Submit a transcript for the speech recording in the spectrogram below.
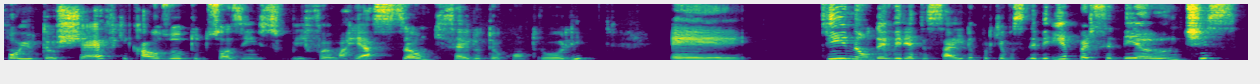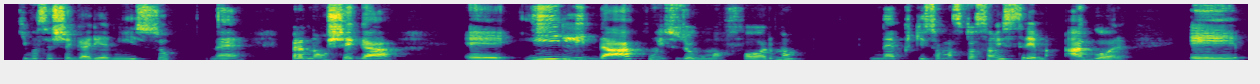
foi o teu chefe que causou tudo sozinho e foi uma reação que saiu do teu controle, é, que não deveria ter saído, porque você deveria perceber antes que você chegaria nisso, né? Para não chegar é, e lidar com isso de alguma forma, né? Porque isso é uma situação extrema. Agora, é,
